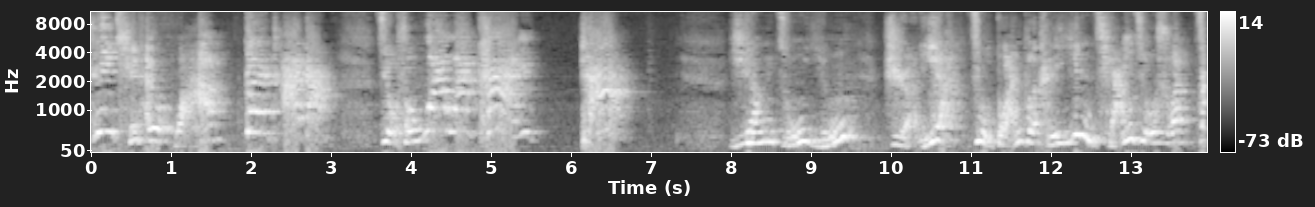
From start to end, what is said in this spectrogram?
举起他的花杆叉杖，就说：“娃娃看，叉！”杨宗英这里呀，就端着他的银枪，就说：“糟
